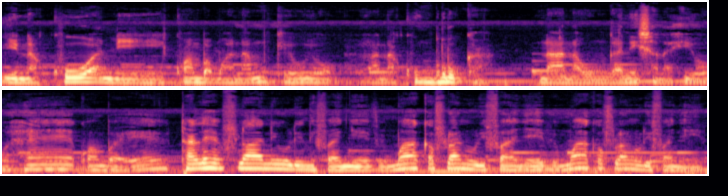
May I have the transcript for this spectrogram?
inakuwa ni kwamba mwanamke huyo anakumbuka na anaunganisha na hiyo. Kwamba eh, tarehe fulani ulinifanyia hivi mwaka fulani ulifanya hivi mwaka fulani ulifanya hivi.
